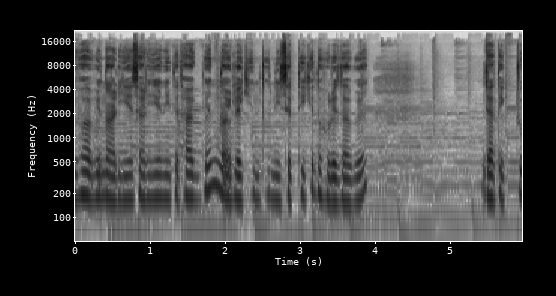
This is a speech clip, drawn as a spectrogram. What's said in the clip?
এভাবে নাড়িয়ে চাড়িয়ে নিতে থাকবেন, নইলে কিন্তু নিচের দিকে ধরে যাবে। যাতে একটু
